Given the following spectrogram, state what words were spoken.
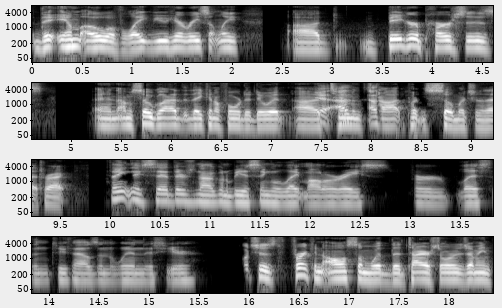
the mo of Lakeview here recently. Uh, bigger purses, and I'm so glad that they can afford to do it. Uh, Yeah, Tim I- and I- Scott putting so much into that track. I think they said there's not going to be a single late model race for less than 2,000 to win this year. which is freaking awesome with the tire shortage. I mean,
